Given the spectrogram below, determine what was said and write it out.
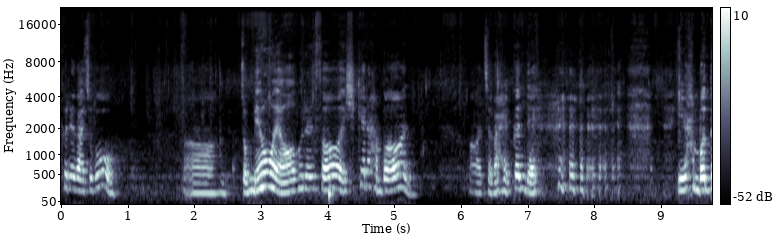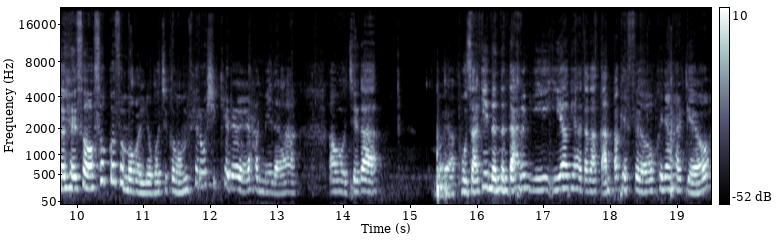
그래가지고 어, 좀 매워요. 그래서 식혜를 한번 어, 제가 할 건데 이거 한번 더 해서 섞어서 먹으려고 지금 새로 식혜를 합니다. 아우 제가 뭐야 보자기 넣는다는 이 이야기 하다가 깜빡했어요. 그냥 할게요.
